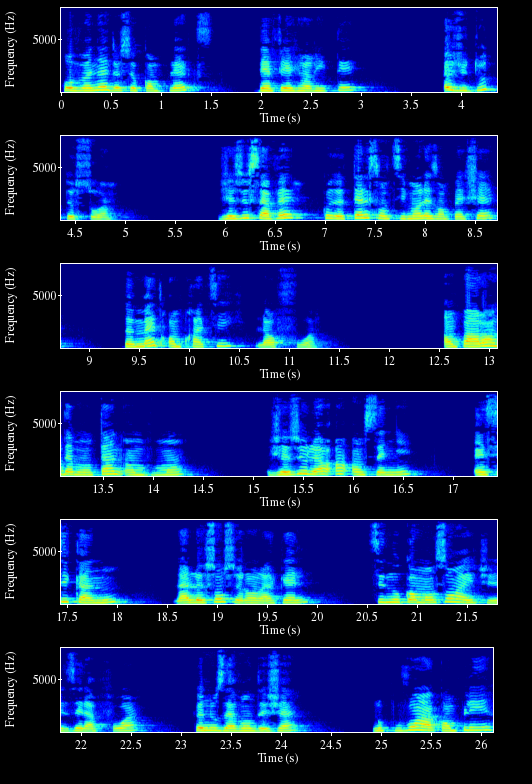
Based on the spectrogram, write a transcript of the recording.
provenait de ce complexe d'infériorité et du doute de soi. Jésus savait que de tels sentiments les empêchaient de mettre en pratique leur foi. En parlant des montagnes en mouvement, Jésus leur a enseigné, ainsi qu'à nous, la leçon selon laquelle si nous commençons à utiliser la foi que nous avons déjà, nous pouvons accomplir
